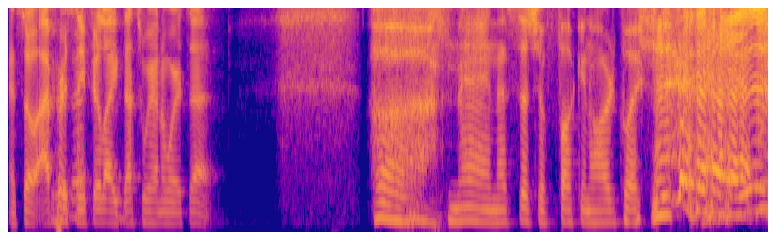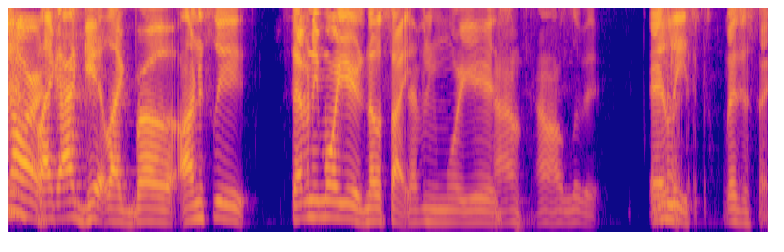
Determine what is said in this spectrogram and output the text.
And so I personally feel like that's kind of where it's at. Oh, man, that's such a fucking hard question. It is hard. like I get, like, bro. Honestly, 70 more years, no sight. seventy more years. I'll, I'll live it. At least. Let's just say.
